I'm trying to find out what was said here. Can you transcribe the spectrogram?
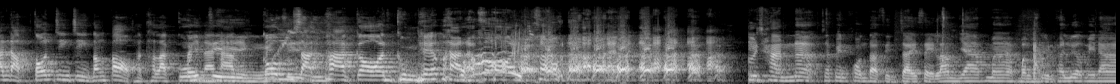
อันดับต้นจริง ๆ ต้องตอบพัทรกุลไม่นะจริงครับกรมไม่จริงสรรพากรกรุงเทพมหานครเข้าได้ คือฉันน่ะจะเป็นคนตัดสินใจเซรั่มยากมาก บางคืนถ้าเลือกไม่ได้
